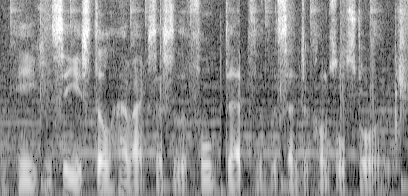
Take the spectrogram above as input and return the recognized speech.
And here you can see you still have access to the full depth of the center console storage.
